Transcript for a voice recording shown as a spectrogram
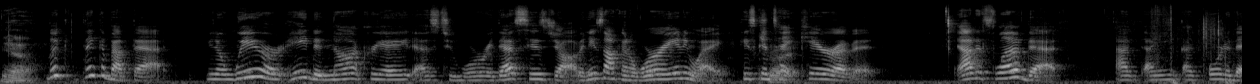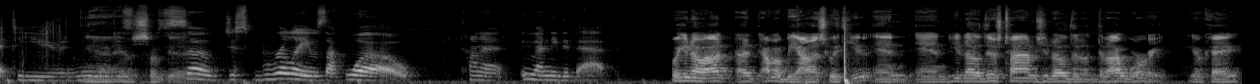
Yeah. Look, think about that. You know, we are. He did not create us to worry. That's his job, and he's not going to worry anyway. He's going to That's take right. care of it. I just love that. I, I, I forwarded that to you, and we Yeah, were it just was so good. So just really, it was like whoa, kind of. Ooh, I needed that. Well, you know, I, I I'm gonna be honest with you, and and you know, there's times you know that that I worry. Okay,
